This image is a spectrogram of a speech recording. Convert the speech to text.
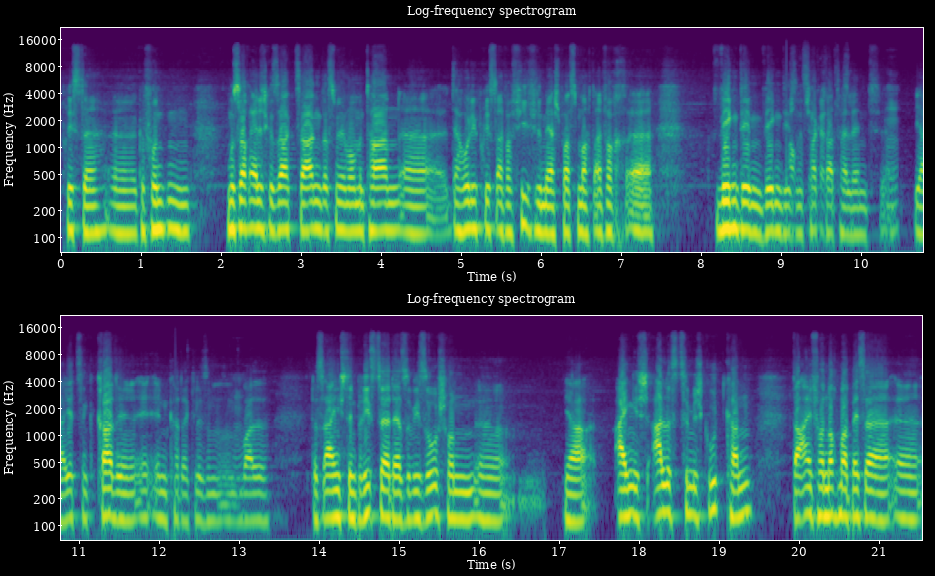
Priester äh, gefunden. Muss auch ehrlich gesagt sagen, dass mir momentan äh, der Holy Priester einfach viel, viel mehr Spaß macht. Einfach äh, wegen dem, wegen diesem Chakra-Talent. Mhm. Ja, jetzt gerade in, in Cataclysm, mhm. weil das eigentlich den Priester, der sowieso schon äh, ja eigentlich alles ziemlich gut kann, da einfach nochmal besser, äh,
